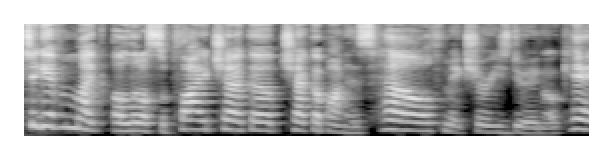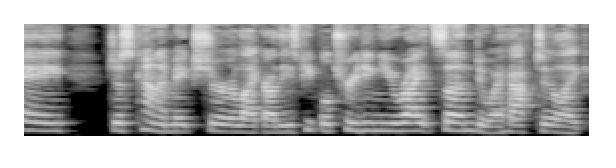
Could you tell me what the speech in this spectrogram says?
to give him like a little supply checkup, check up on his health, make sure he's doing okay, just kind of make sure like are these people treating you right, son? Do I have to like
